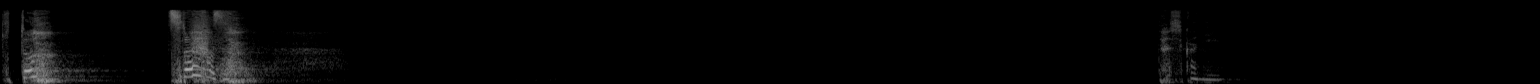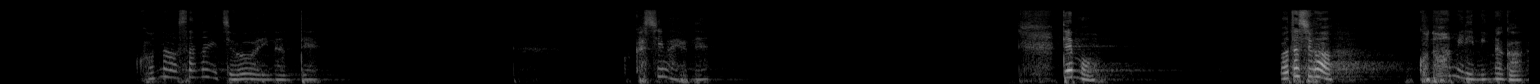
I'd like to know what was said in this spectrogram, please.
きっと辛いはず。確かに。こんな幼い女王アリなんておかしいわよね。でも私はこのファミリーみんなが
